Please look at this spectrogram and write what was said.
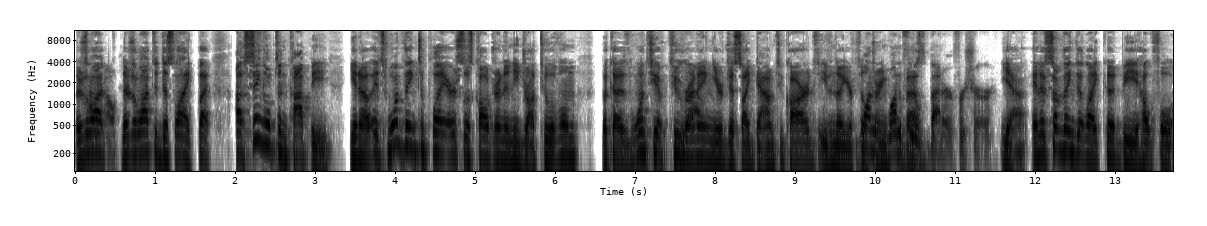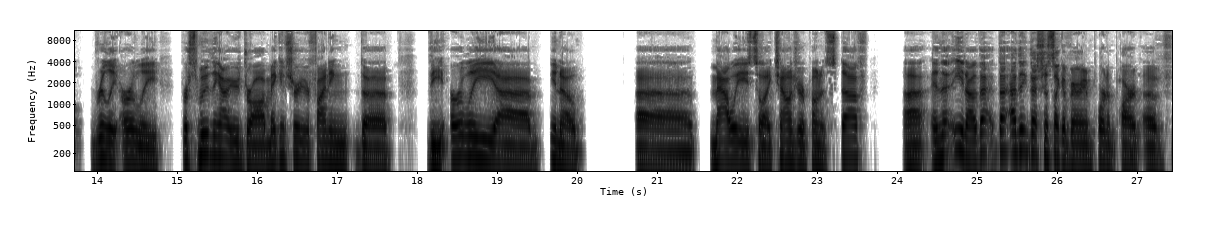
there's a lot. Know. There's a lot to dislike. But a singleton copy, you know, it's one thing to play Ursula's Cauldron and you draw two of them because once you have two yeah. running, you're just like down two cards, even though you're filtering. One, one feels better for sure. Yeah, and it's something that like could be helpful really early for smoothing out your draw, making sure you're finding the the early uh, you know uh Maui's to like challenge your opponent's stuff. Uh, and that you know that, that I think that's just like a very important part of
